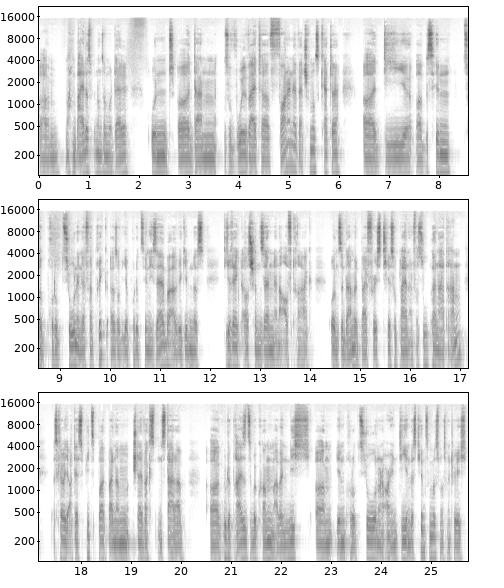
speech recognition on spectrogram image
Ähm, machen beides in unserem Modell und äh, dann sowohl weiter vorne in der Wertschöpfungskette, äh, die äh, bis hin zur Produktion in der Fabrik. Also wir produzieren nicht selber, aber wir geben das direkt aus Shenzhen in Auftrag und sind damit bei First-Tier-Suppliern einfach super nah dran. Ist, glaube ich, auch der Sweet Spot bei einem schnell wachsenden Startup, äh, gute Preise zu bekommen, aber nicht ähm, in Produktion und R&D investieren zu müssen, was natürlich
